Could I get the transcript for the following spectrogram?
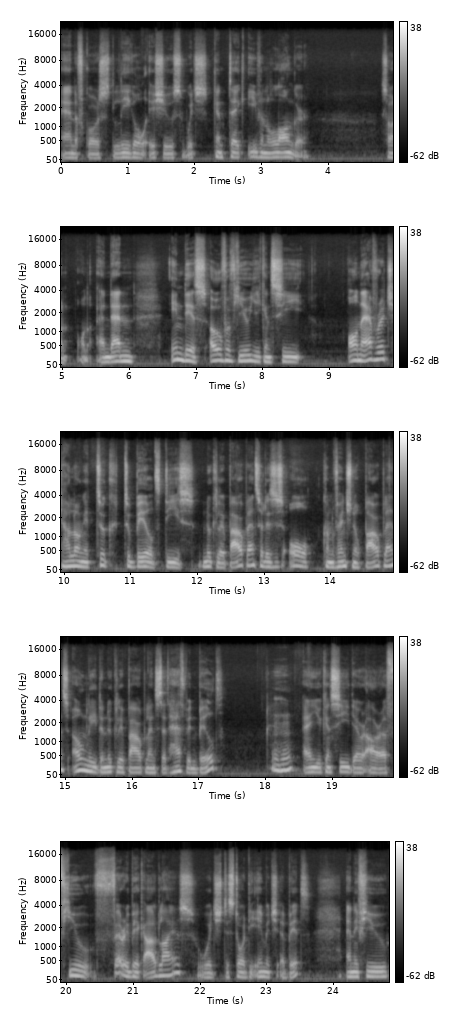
and, of course, legal issues, which can take even longer. So, on, on, and then in this overview, you can see on average how long it took to build these nuclear power plants. So, this is all conventional power plants, only the nuclear power plants that have been built Mm-hmm. and you can see there are a few very big outliers which distort the image a bit and if you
